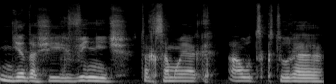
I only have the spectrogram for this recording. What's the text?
nie da się ich winić. Tak samo jak aut, które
